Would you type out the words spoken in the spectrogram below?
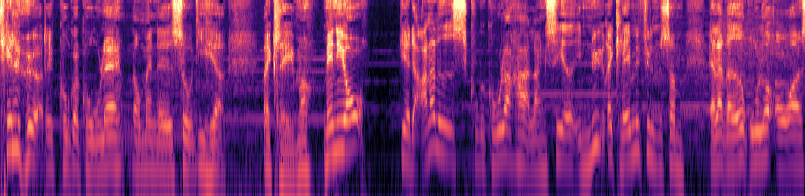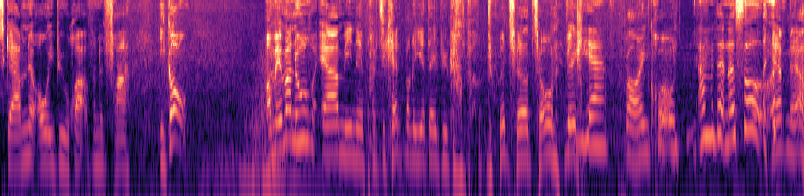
tilhørte Coca-Cola, når man øh, så de her reklamer. Men i år bliver det anderledes. Coca-Cola har lanceret en ny reklamefilm, som allerede ruller over skærmene og i biograferne fra i går. Og med mig nu er min øh, praktikant Maria Dahlby Kamp. Du har tørret tårne væk ja. fra øjenkrogen. Ja, men den er sød. Ja, den er.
